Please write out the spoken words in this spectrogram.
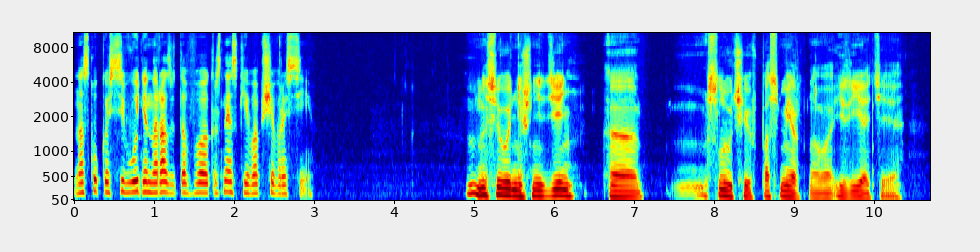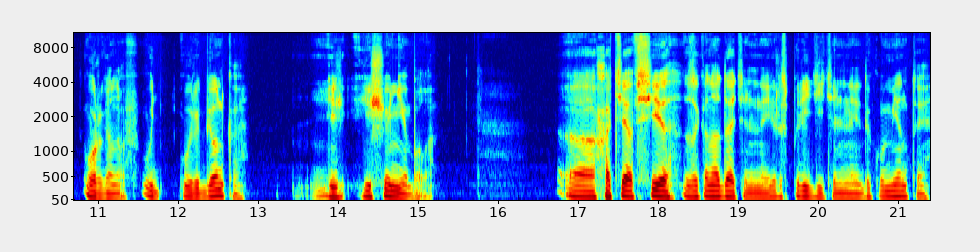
Насколько сегодня она развита в Красноярске и вообще в России? Ну, на сегодняшний день э, случаев посмертного изъятия органов у, у ребенка еще не было. А, хотя все законодательные и распорядительные документы,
